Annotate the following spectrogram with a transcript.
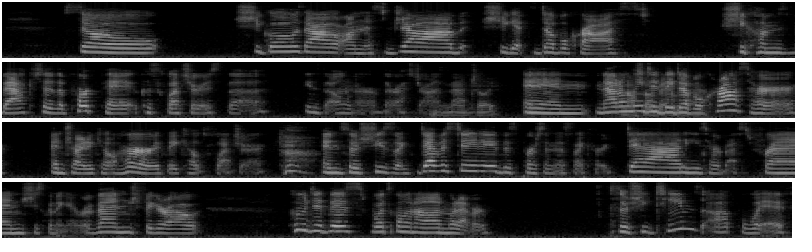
So she goes out on this job. She gets double crossed. She comes back to the pork pit because Fletcher is the is the owner of the restaurant. Naturally. And not And only did they double cross her and try to kill her, they killed Fletcher. And so she's like devastated. This person is like her dad. He's her best friend. She's going to get revenge, figure out who did this, what's going on, whatever. So she teams up with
